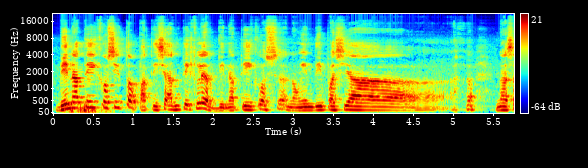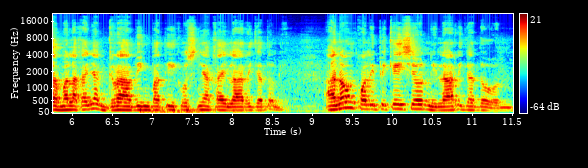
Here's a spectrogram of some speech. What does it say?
Binatikos ito, pati si Auntie Claire, binatikos. Nung hindi pa siya nasa Malacanang, grabing batikos niya kay Larry Gadon. Eh. Anong qualification ni Larry Gadon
